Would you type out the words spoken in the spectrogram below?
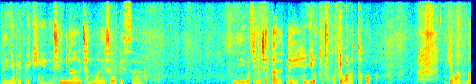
내년 백패킹에는 침낭을 장만해서 오겠어요. 근데 이거 진짜 따뜻해. 어, 이렇게 두껍게 말았다고? 이게 맞나?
